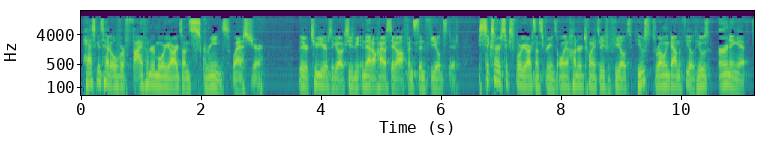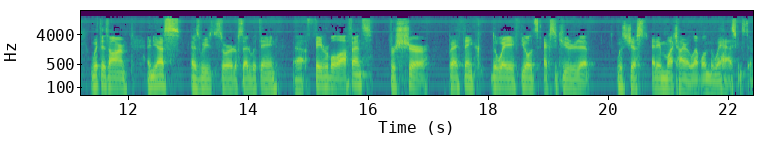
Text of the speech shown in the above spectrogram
Haskins had over 500 more yards on screens last year. There two years ago, excuse me, in that Ohio State offense than Fields did. 664 yards on screens, only 123 for Fields. He was throwing down the field. He was earning it with his arm. And yes, as we sort of said with Dane, uh, favorable offense for sure. But I think the way Fields executed it was just at a much higher level than the way Haskins did.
